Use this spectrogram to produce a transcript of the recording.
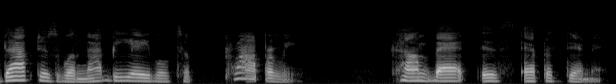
doctors will not be able to properly combat this epidemic.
